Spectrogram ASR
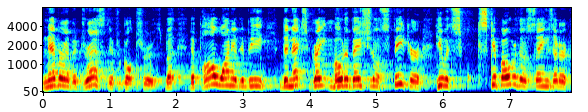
never have addressed difficult truths. But if Paul wanted to be the next great motivational speaker, he would skip over those things that are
